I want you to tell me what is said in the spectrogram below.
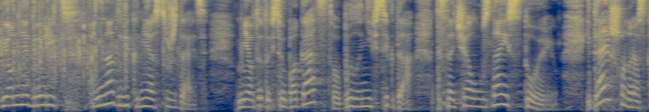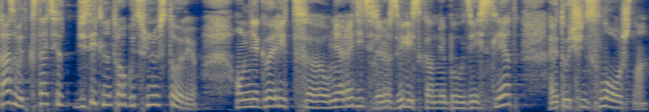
И он мне говорит, а не надо, Вика, меня осуждать. У меня вот это все богатство было не всегда. Ты сначала узнай историю. И дальше он рассказывает, кстати, действительно трогательную историю. Он мне говорит, э, у меня родители развелись, когда мне было 10 лет, а это очень сложно,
